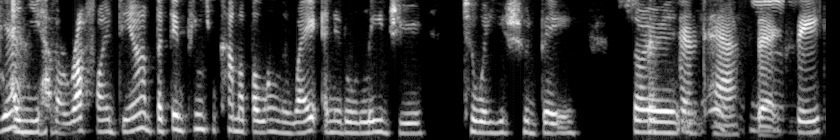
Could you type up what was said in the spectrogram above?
yeah. and you have a rough idea but then things will come up along the way and it'll lead you to where you should be so that's fantastic. Yeah. See,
